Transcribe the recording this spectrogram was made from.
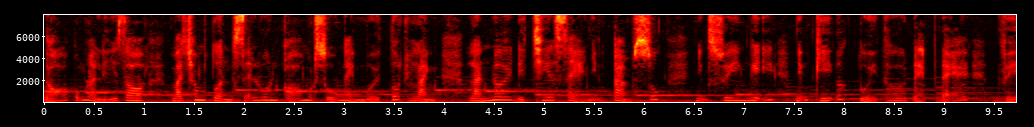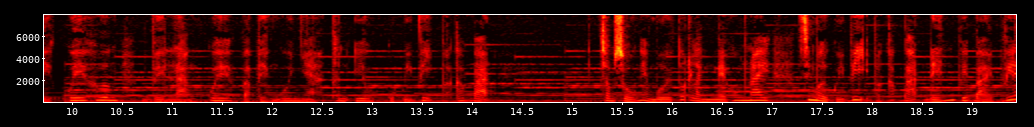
Đó cũng là lý do mà trong tuần sẽ luôn có một số ngày mới tốt lành là nơi để chia sẻ những cảm xúc, những suy nghĩ, những ký ức tuổi thơ đẹp đẽ về quê hương, về làng quê và về ngôi nhà thân yêu của quý vị và các bạn. Trong số ngày mới tốt lành ngày hôm nay, xin mời quý vị và các bạn đến với bài viết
